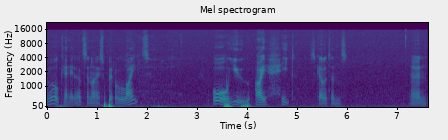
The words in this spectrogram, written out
Okay, that's a nice bit of light. Oh, you! I hate skeletons. And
